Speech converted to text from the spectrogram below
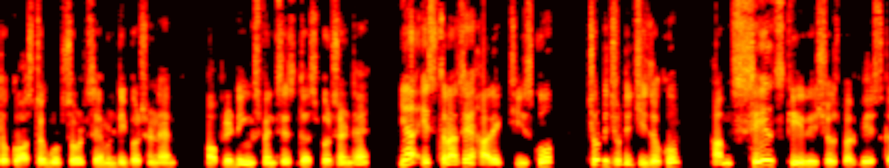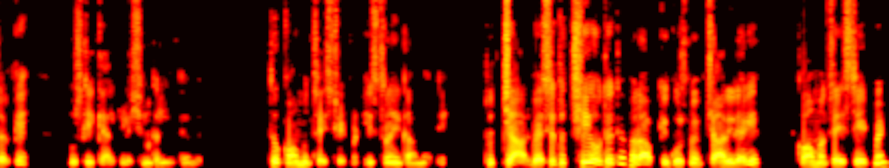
तो cost of good sold seventy percent है ऑपरेटिंग एक्सपेंसेस दस परसेंट है, या इस तरह से हर एक चीज़ को छोटी छोटी चीज़ों को हम सेल्स की रेशियोज पर बेस करके उसकी कैलकुलेशन कर लेते हैं तो कॉमन साइज़ स्टेटमेंट इस तरह ही काम आते हैं। तो चार, वैसे तो छह होते थे, पर आपके कोर्स में चार ही रह गए। Common size statement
